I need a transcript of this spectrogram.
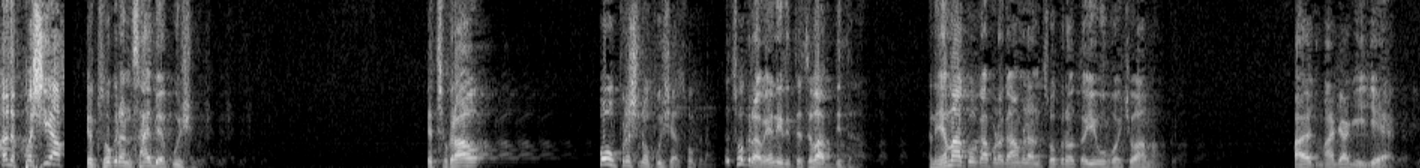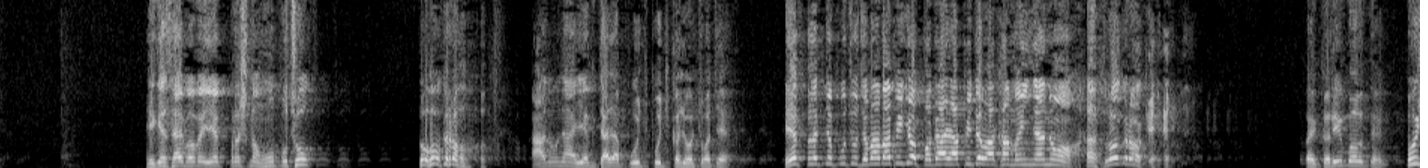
અને પછી એક છોકરાને સાહેબે પૂછ્યું કે છોકરાઓ, બહુ પ્રશ્નો પૂછ્યા છોકરા છોકરાઓ એની રીતે જવાબ દીધા. અને એમાં કોઈક આપણો ગામડાનો છોકરો હતો એ ઊભો છો આમ આમ. આજ માજાગી જે એ કે સાહેબ, હવે એક પ્રશ્ન હું પૂછું? છોકરો આજુ ના એક દાદા પૂછ પૂછ કર્યો છો છે. એક પ્રશ્ન પૂછું, જવાબ આપી ગયો પગાર આપી દો આખા મહિનાનો. છોકરો કે. ભાઈ કરી બહુ તે પૂછ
